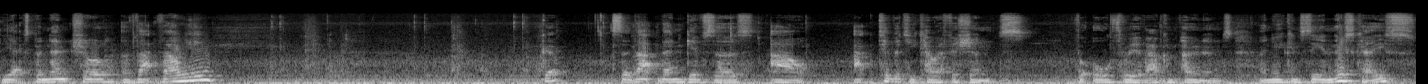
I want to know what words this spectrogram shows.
the exponential of that value. Okay. So that then gives us our activity coefficients for all three of our components. And you can see in this case,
